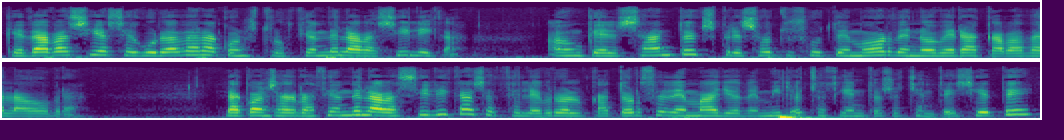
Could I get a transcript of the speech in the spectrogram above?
Quedaba así asegurada la construcción de la basílica, aunque el santo expresó su temor de no ver acabada la obra. La consagración de la basílica se celebró el 14 de mayo de 1887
